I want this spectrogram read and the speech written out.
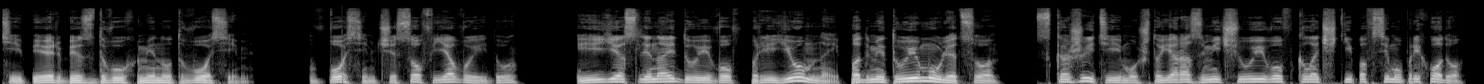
«Теперь без двух минут восемь. Восемь часов я выйду, и если найду его в приемной, подмету ему улицу. Скажите ему, что я размечу его в клочки по всему приходу.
